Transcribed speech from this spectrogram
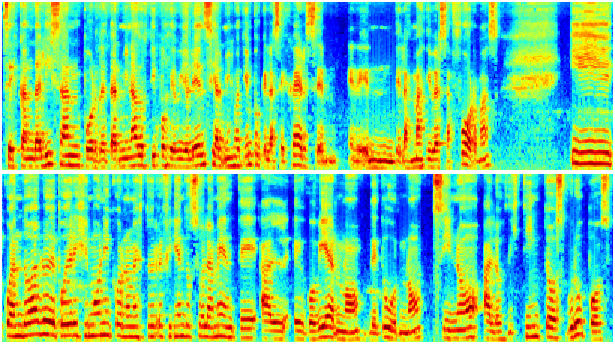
se escandalizan por determinados tipos de violencia al mismo tiempo que las ejercen de las más diversas formas. Y cuando hablo de poder hegemónico no me estoy refiriendo solamente al eh, gobierno de turno, sino a los distintos grupos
